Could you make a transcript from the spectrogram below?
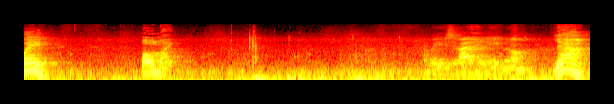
You're like 20 away. oh my wait is about to hit 8 mil? Yeah.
